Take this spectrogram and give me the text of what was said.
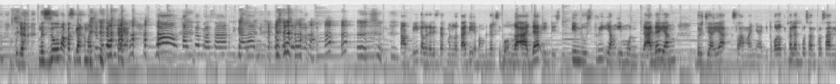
udah ngezoom apa segala macam kan kayak tapi kalau dari statement lo tadi emang bener sih, Bo. Hmm. Nggak ada industri yang imun, nggak ada hmm. yang berjaya selamanya gitu. Kalau kita lihat hmm. perusahaan-perusahaan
